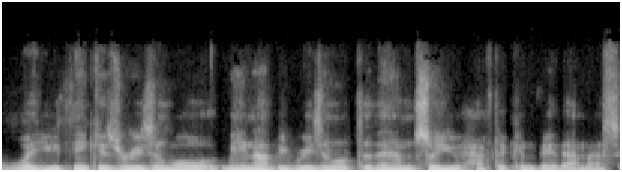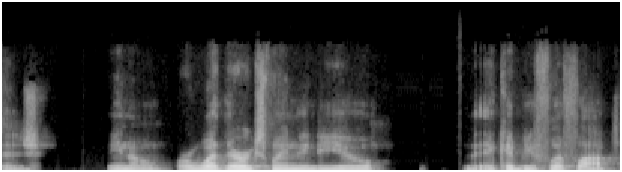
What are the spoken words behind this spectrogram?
what you think is reasonable may not be reasonable to them. So you have to convey that message, you know, or what they're explaining to you, it could be flip-flopped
